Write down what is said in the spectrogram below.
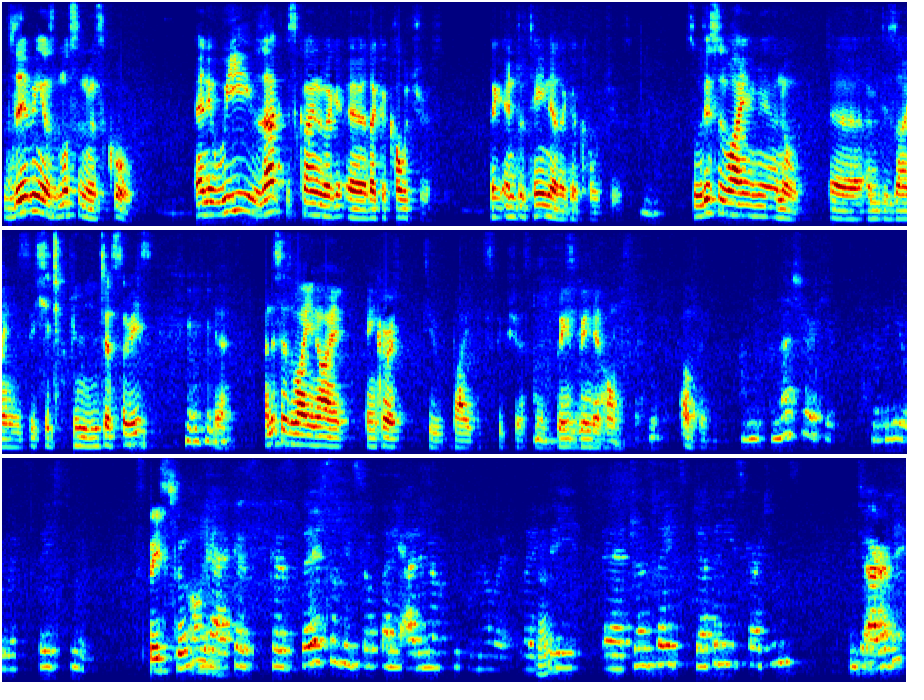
living as Muslim is cool, and we lack this kind of like, uh, like a culture, like entertainer like a culture. So this is why I mean, I know uh, I'm designing the hijab ninja series. yeah, and this is why you know I encourage to buy these pictures and bring bring it home. Okay. I'm, I'm not sure if you're familiar with Space Tune. Spacetoon? Yeah, because there's something so funny. I don't know if people know it. Like Huh? they uh, translate Japanese cartoons into Arabic.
